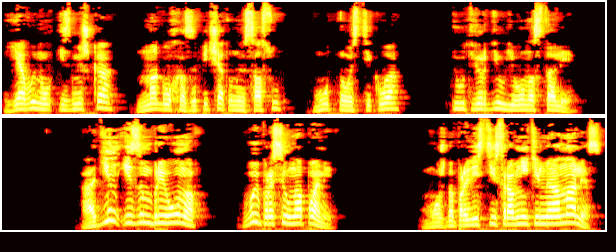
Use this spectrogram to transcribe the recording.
Я вынул из мешка наглухо запечатанный сосуд мутного стекла и утвердил его на столе. Один из эмбрионов выпросил на память. Можно провести сравнительный анализ.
